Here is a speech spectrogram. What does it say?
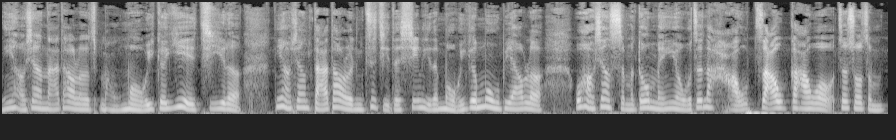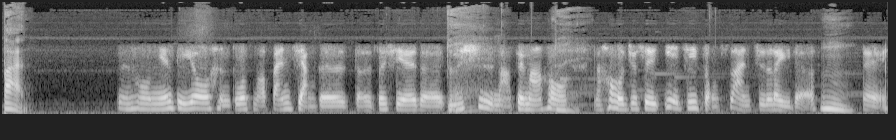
你好像拿到了某某一个业绩了，你好像达到了你自己的心里的某一个目标了，我好像什么都没有，我真的好糟糕哦，这时候怎么办？然后年底又有很多什么颁奖的的这些的仪式嘛，对，对吗？后然后就是业绩总算之类的，嗯，对。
